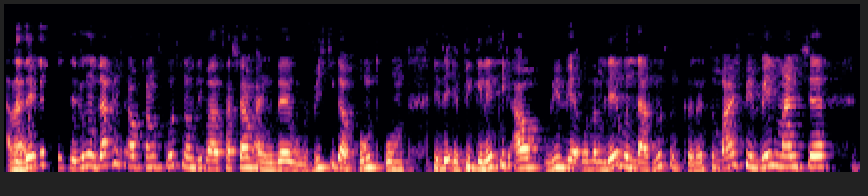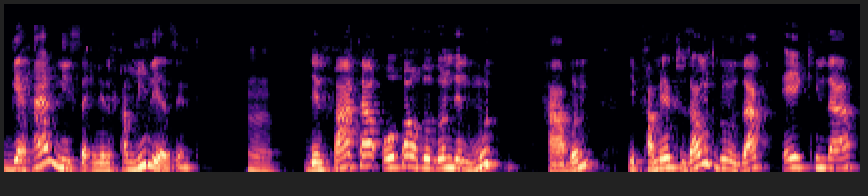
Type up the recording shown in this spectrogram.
Aber deswegen, sage ich auch ganz kurz noch, lieber Sascha, ein sehr wichtiger Punkt, um diese Epigenetik auch, wie wir unserem Leben da nutzen können. Zum Beispiel, wenn manche Geheimnisse in der Familie sind. hm. Den Vater, Opa und so sollen den Mut haben, die Familie zusammenzubringen und sagt, ey Kinder,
